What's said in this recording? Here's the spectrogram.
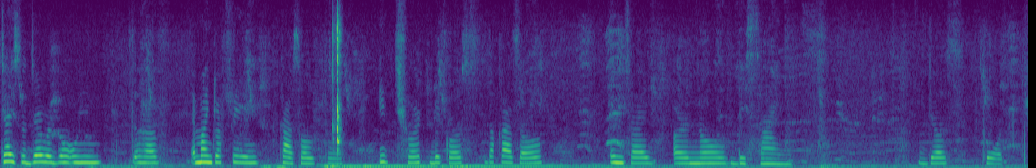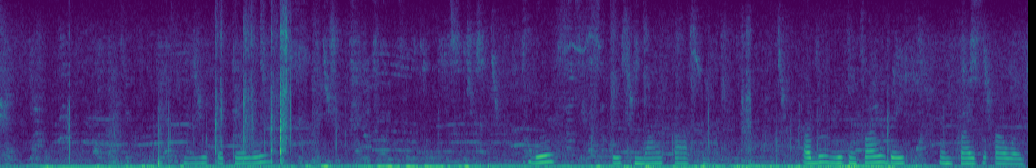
Guys, today we're going to have a Minecraft castle tour. It's short because the castle inside are no designs. Just to terrace. This is my castle. I built it in five days five hours.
